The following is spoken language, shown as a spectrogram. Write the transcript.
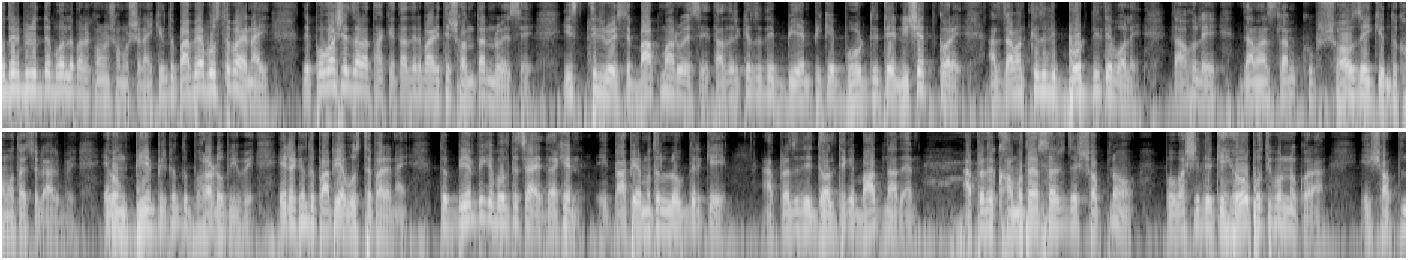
ওদের বিরুদ্ধে বললে পারে কোনো সমস্যা নাই। কিন্তু পাপিয়া বুঝতে পারে নাই যে প্রবাসে যারা থাকে, তাদের বাড়িতে সন্তান রয়েছে, স্ত্রী রয়েছে, বাপ মা রয়েছে, তাদেরকে যদি বিএনপিকে ভোট দিতে নিষেধ করে আর জামাতকে যদি ভোট দিতে বলে, তাহলে জামাত ইসলাম খুব সহজেই কিন্তু ক্ষমতায় চলে আসবে এবং বিএনপির কিন্তু ভরাডো পিবে এটা কিন্তু পাপিয়া বুঝতে পারে নাই। তো বিএনপিকে বলতে চায় দেখেন, এই পাপিয়ার মতো লোকদেরকে আপনারা যদি দল থেকে বাদ না দেন, আপনাদের ক্ষমতা আসার যে স্বপ্ন, প্রবাসীদেরকে হেয় প্রতিপন্ন করা, এই স্বপ্ন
